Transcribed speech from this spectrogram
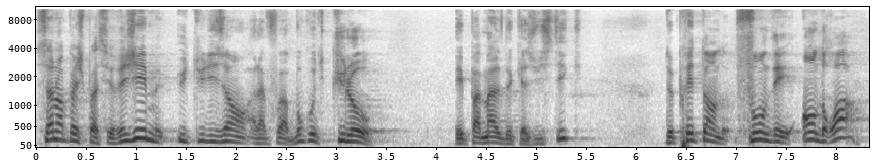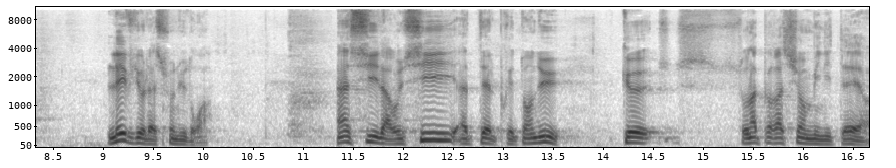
ça n'empêche pas ces régimes, utilisant à la fois beaucoup de culot et pas mal de casuistiques, de prétendre fonder en droit les violations du droit. Ainsi, la Russie a-t-elle prétendu que son opération militaire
